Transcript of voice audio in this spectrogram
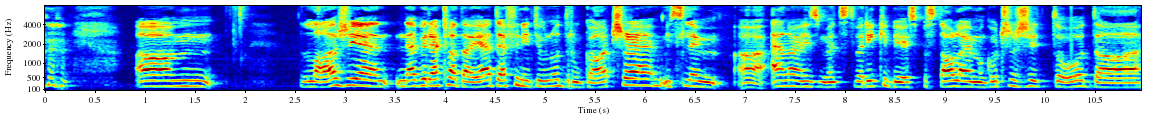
um, lažje, ne bi rekla, da je definitivno drugače. Mislim, uh, ena izmed stvari, ki bi jo izpostavila, je mogoče že to, da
